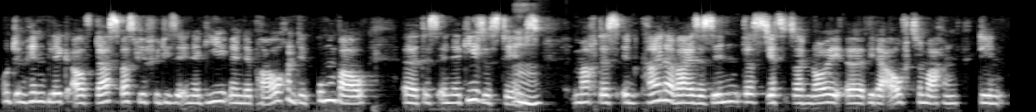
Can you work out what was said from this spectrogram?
und im Hinblick auf das, was wir für diese Energiewende brauchen, den Umbau äh, des Energiesystems. Mhm macht es in keiner Weise Sinn, das jetzt sozusagen neu äh, wieder aufzumachen, den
